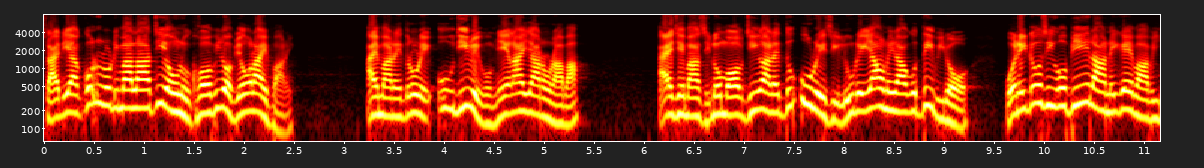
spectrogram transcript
စလိုက်တီကကိုလူလိုဒီမှာလာကြည့်အောင်လို့ခေါ်ပြီးတော့ပြောလိုက်ပါတယ်အိုင်မာနေသူတို့တွေဥကြီးတွေကိုမြင်လိုက်ရတော့တာပါအဲအချိန်မှာဇီနိုမော်ကြီးကလည်းသူ့ဥတွေစီလူတွေရောက်နေတာကိုသိပြီးတော့ဝန်နီတိုစီကိုပြေးလာနေခဲ့ပါပြီ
